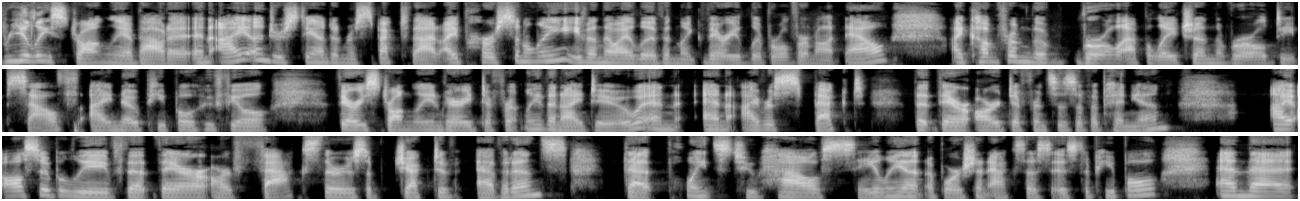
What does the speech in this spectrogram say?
really strongly about it. And I understand and respect that. I personally, even though I live in like very liberal Vermont now, I come from the rural Appalachian, the rural deep south. I know people who feel very strongly and very differently than I do. And and I respect that there are differences of opinion. I also believe that there are facts, there is objective evidence that points to how salient abortion access is to people, and that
